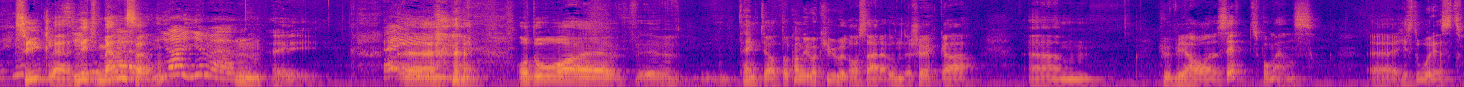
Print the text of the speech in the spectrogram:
Heter Cykler, likt mensen. Jajamän! Mm. Hej. Hej! Eh, och då eh, tänkte jag att då kan det ju vara kul att så här undersöka ehm, hur vi har sett på mens eh, historiskt.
